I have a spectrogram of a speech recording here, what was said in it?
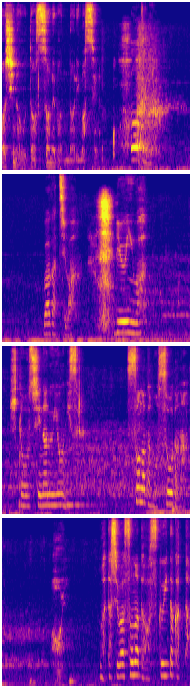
うアシナを脱さねばなりませぬ狼よ我が血は 流因は人を死なぬようにするそなたもそうだなはい私はそなたを救いたかった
